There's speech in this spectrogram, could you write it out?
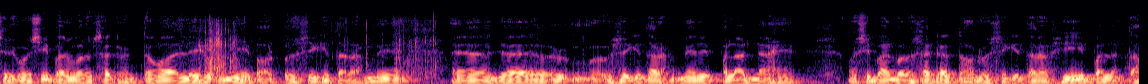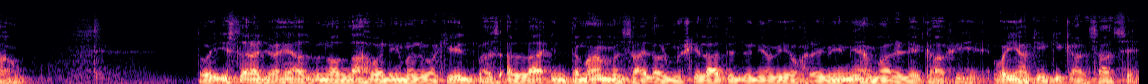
صرف اسی پر بھروسہ کرتا ہوں، علیہ امید اور اسی کی طرف میں جو ہے، اسی کی طرف میرے پلٹنا ہے۔ اسی پر بھروسہ کرتا ہوں اور اسی کی طرف ہی پلٹتا ہوں۔ تو اس طرح جو ہے حضب اللہ و نیم الوکیل بس اللہ ان تمام مسائل اور مشکلات دنیاوی و خریبی میں ہمارے لیے کافی ہے۔ وہی حقیقی کارساز ہے،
